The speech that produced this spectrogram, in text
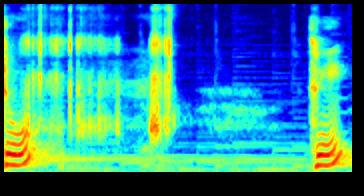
टू थ्री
